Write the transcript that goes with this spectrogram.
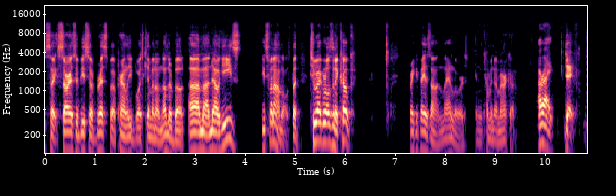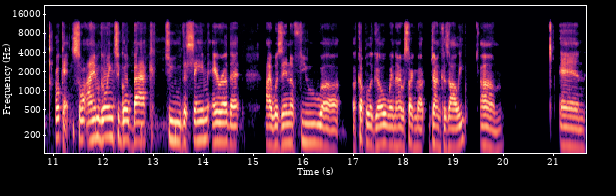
Sorry, sorry to be so brisk, but apparently you boys came in on another boat. Um, uh, no, he's he's phenomenal. But two egg rolls and a coke. Frankie Faison, landlord, and coming to America. All right, Dave. Okay, so I am going to go back to the same era that I was in a few uh, a couple ago when I was talking about John Cazale, um, and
